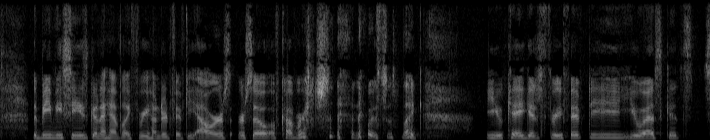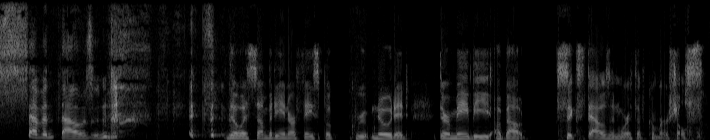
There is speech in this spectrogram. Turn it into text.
the BBC is going to have like 350 hours or so of coverage, and it was just like UK gets 350, US gets 7,000. Though, as somebody in our Facebook group noted, there may be about 6,000 worth of commercials.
